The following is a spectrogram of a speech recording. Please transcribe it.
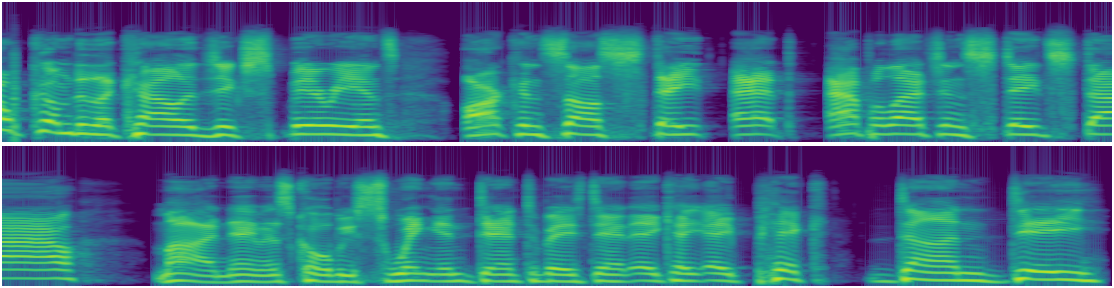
Welcome. To the college experience. Arkansas State at Appalachian State style. My name is Colby Swinging Dantabase Dan, aka Pick Dundee.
